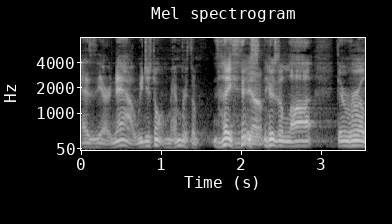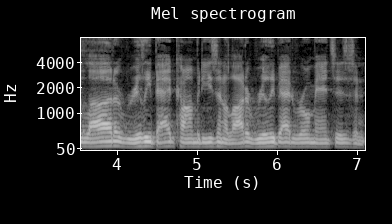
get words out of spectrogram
as they are now. We just don't remember them. Like there's, yeah. there's, a lot. There were a lot of really bad comedies and a lot of really bad romances and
